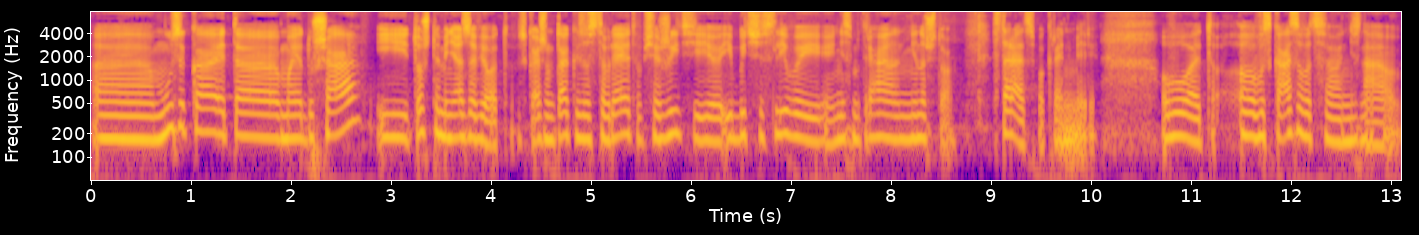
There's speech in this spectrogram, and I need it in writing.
Э, Музыка — это моя душа и то, что меня зовет, скажем так, и заставляет вообще жить и, и быть счастливой, несмотря ни на что. Стараться, по крайней мере. Вот. Э, Высказываться, не знаю,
